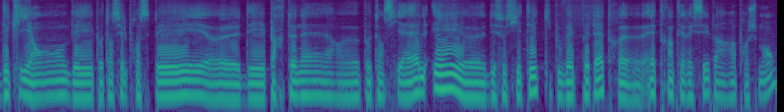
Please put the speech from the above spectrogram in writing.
des clients, des potentiels prospects, euh, des partenaires euh, potentiels et des sociétés qui pouvaient peut-être être intéressées par un rapprochement.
